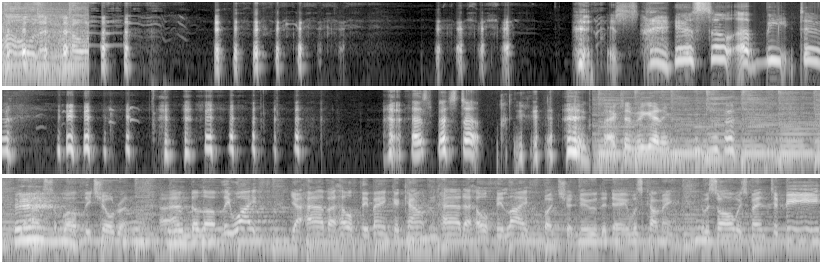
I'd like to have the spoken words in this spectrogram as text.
colon, colon. It was so upbeat too. That's messed up. Back to the beginning. You have some lovely children and a lovely wife. You have a healthy bank account and had a healthy life. But you knew the day was coming. It was always meant to be.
